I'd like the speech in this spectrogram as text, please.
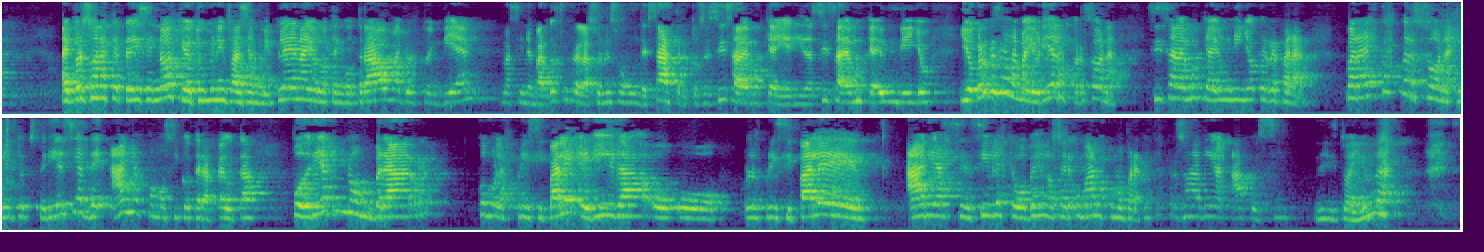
hay personas que te dicen, no, es que yo tuve una infancia muy plena, yo no tengo trauma, yo estoy bien, mas sin embargo sus relaciones son un desastre. Entonces sí sabemos que hay heridas, sí sabemos que hay un niño, y yo creo que esa es la mayoría de las personas, sí sabemos que hay un niño que reparar. Para estas personas, y en tu experiencia de años como psicoterapeuta, ¿podrías nombrar como las principales heridas o, los principales áreas sensibles que vos ves en los seres humanos, como para que estas personas digan, ah, pues sí, necesito ayuda.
